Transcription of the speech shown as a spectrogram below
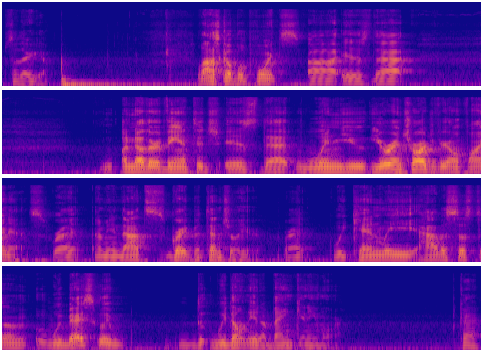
so there you go. Last couple points uh, is that another advantage is that when you you're in charge of your own finance, right? I mean, that's great potential here, right? We can we have a system. We basically we don't need a bank anymore. Okay,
